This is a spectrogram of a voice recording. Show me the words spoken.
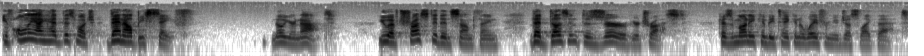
if only I had this much, then I'll be safe. No, you're not. You have trusted in something that doesn't deserve your trust because money can be taken away from you just like that.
